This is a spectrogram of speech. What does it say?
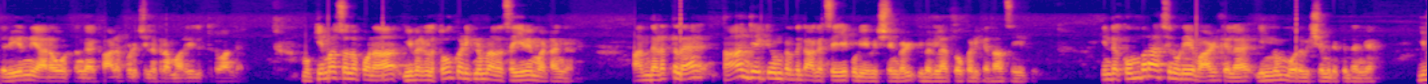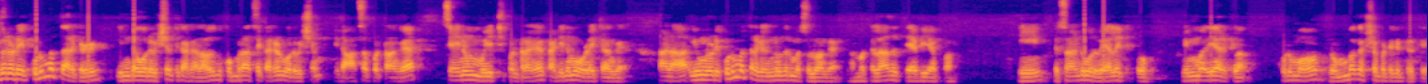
திடீர்னு யாரோ ஒருத்தங்க காலை பிடிச்சி இருக்கிற மாதிரி இழுத்துருவாங்க. முக்கியமா சொல்ல போனால் இவர்களை தோக்கடிக்கணும்னு அதை செய்யவே மாட்டாங்க. அந்த இடத்துல தான் ஜெயிக்கணுன்றதுக்காக செய்யக்கூடிய விஷயங்கள் இவர்களை தோக்கடிக்க தான் செய்யுது. இந்த கும்பராசினுடைய வாழ்க்கையில இன்னும் ஒரு விஷயம் இருக்குதுங்க. இவருடைய குடும்பத்தார்கள் இந்த ஒரு விஷயத்துக்காக அதாவது கும்பராசிக்காரர்கள் ஒரு விஷயம் இதை ஆசைப்பட்டாங்க செய்யணும்னு முயற்சி பண்றாங்க கடினமா உழைக்காங்க ஆனா இவங்களுடைய குடும்பத்தார்கள் இன்னும் திரும்ப சொல்லுவாங்க நமக்கெல்லாம் அது தேவையாப்பா. நீ பெசாண்டு ஒரு வேலைக்கு போ நிம்மதியா இருக்கலாம். குடும்பம் ரொம்ப கஷ்டப்பட்டுக்கிட்டு இருக்கு.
